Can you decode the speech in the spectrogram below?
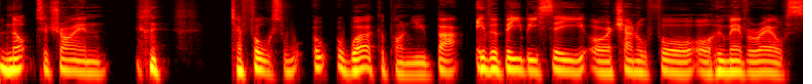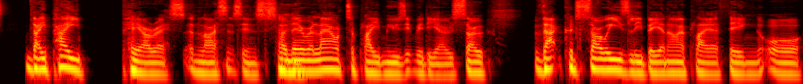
not to try and to force work upon you, but if a BBC or a Channel 4 or whomever else, they pay PRS and licensing, so mm. they're allowed to play music videos. So that could so easily be an iPlayer thing or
